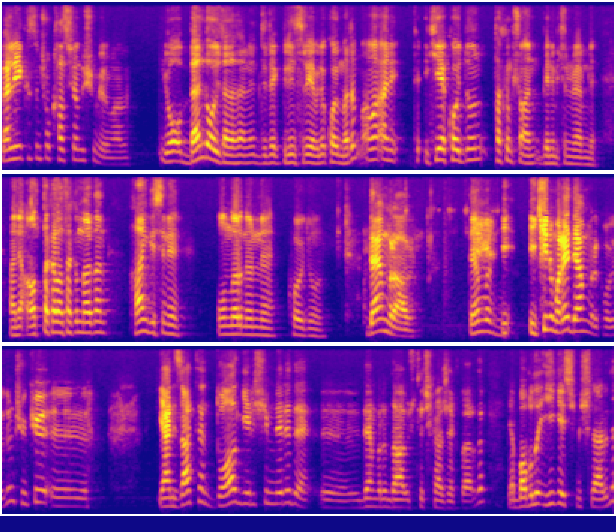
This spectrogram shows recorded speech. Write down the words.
Ben Lakers'ın çok kasacağını düşünmüyorum abi. Yo ben de o yüzden zaten hani direkt birinci sıraya bile koymadım ama hani ikiye koyduğun takım şu an benim için önemli. Hani altta kalan takımlardan hangisini onların önüne koyduğun? Denver abi. Denver mı? İ- iki numaraya Denver koydum çünkü e, yani zaten doğal gelişimleri de e, Denver'ın daha üste çıkaracaklardır. Ya Bubble'ı iyi geçmişlerdi.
